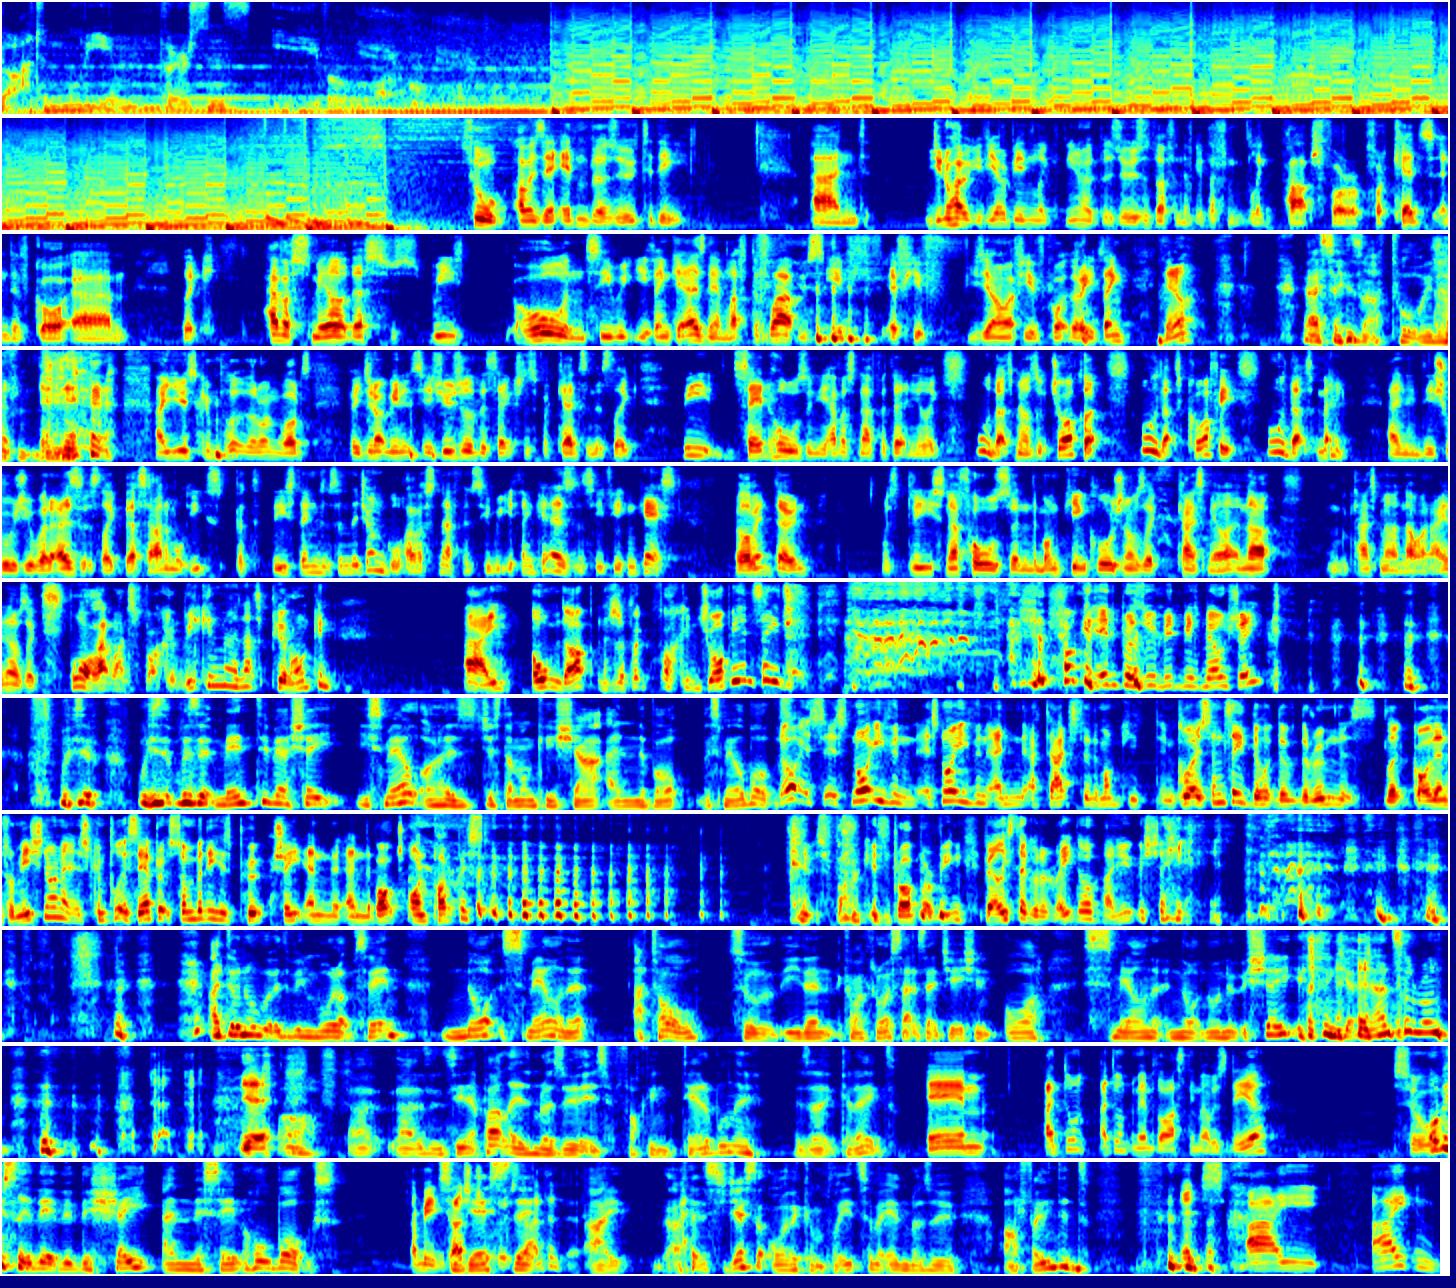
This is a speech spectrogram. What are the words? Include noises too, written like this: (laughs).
Scott and Liam versus Evil. So I was at Edinburgh Zoo today, and you know how have you ever been like you know the zoos and stuff, and they've got different like parts for for kids, and they've got um like have a smell at this wee hole and see what you think it is, and then lift the flap and see if if you've you know if you've got the right thing, you know. (laughs) That sounds like a totally different. (laughs) I use completely the wrong words, but do you know what I mean? It's, it's usually the sections for kids, and it's like we scent holes, and you have a sniff at it, and you're like, oh, that smells like chocolate. Oh, that's coffee. Oh, that's mint. And it shows you what it is. It's like this animal eats, but these things it's in the jungle. Have a sniff and see what you think it is, and see if you can guess. Well, I went down. Was three sniff holes in the monkey enclosure. And I was like, "Can't smell it in that? Can't smell it in that one either. I was like, oh, that one's fucking reeking, man. That's pure honking. I opened up, and there's a big fucking jobby inside. fucking Edinburgh Zoo made me smell shite. (laughs) was it was it was it meant to be a shite you smell, or has just a monkey shat in the box, the smell box? No, it's it's not even it's not even in, attached to the monkey enclosure. It's inside the, the the room that's like got all the information on it. It's completely separate. Somebody has put shite in the in the box on purpose. (laughs) (laughs) it was fucking proper reading, but at least I got it right though. I knew it was shite. (laughs) I don't know what would have been more upsetting: not smelling it at all, so you didn't come across that situation, or smelling it and not knowing it was shite (laughs) and getting an answer wrong. (laughs) yeah. Oh, that, that is insane. Apparently, Edinburgh Zoo is fucking terrible now. Is that correct? Um, I don't I don't remember the last time I was there. So Obviously, the the, the shite in the scent hole box I mean that's just suggests that. I (laughs) it suggests that all the complaints about Edinburgh Zoo are founded. it's (laughs) I I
